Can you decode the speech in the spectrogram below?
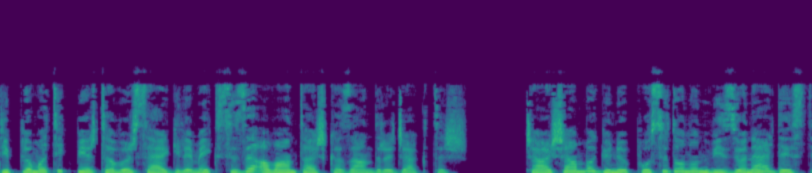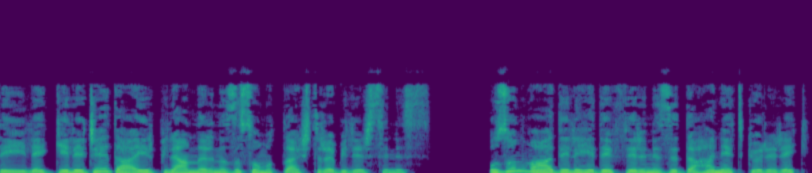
diplomatik bir tavır sergilemek size avantaj kazandıracaktır. Çarşamba günü Poseidon'un vizyoner desteğiyle geleceğe dair planlarınızı somutlaştırabilirsiniz. Uzun vadeli hedeflerinizi daha net görerek,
